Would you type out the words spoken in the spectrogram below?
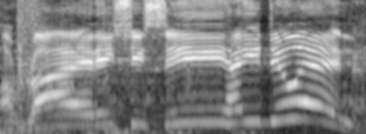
All right, HCC, how you doing?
